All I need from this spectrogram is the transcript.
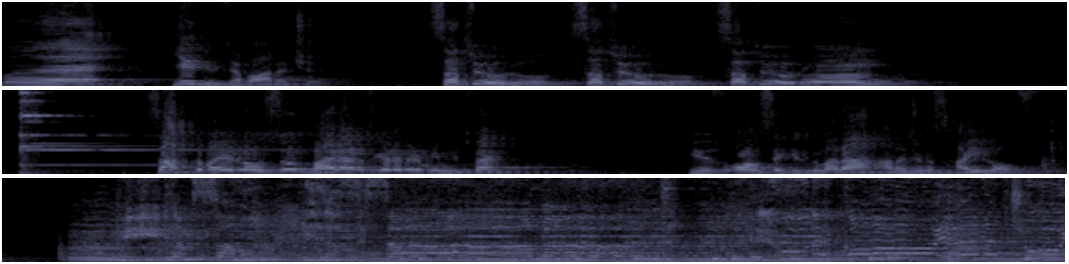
mı? 700'e bu aracı Satıyorum, satıyorum, satıyorum. Sattım hayırlı olsun. Bayrağınızı görebilir miyim lütfen? 118 numara aracınız hayırlı olsun. Lune koyana çuya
